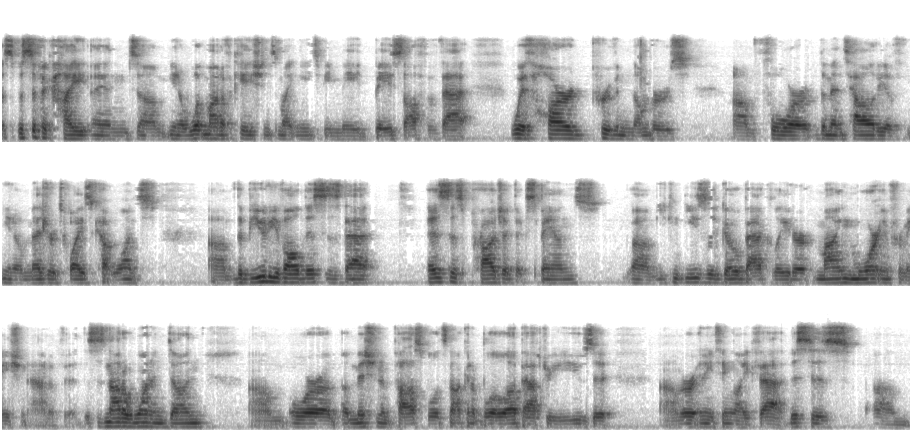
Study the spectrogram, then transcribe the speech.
a specific height and, um, you know, what modifications might need to be made based off of that with hard proven numbers um, for the mentality of, you know, measure twice, cut once. Um, the beauty of all this is that as this project expands, um, you can easily go back later, mine more information out of it. This is not a one and done um, or a, a, mission impossible. It's not going to blow up after you use it um, or anything like that. This is um,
